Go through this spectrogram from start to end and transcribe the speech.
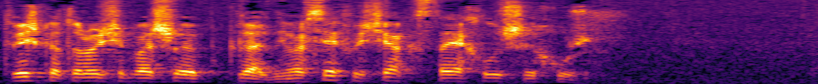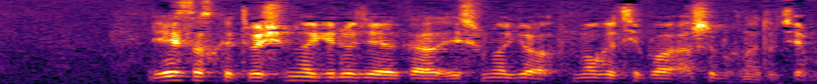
Это вещь, которая очень большой взгляд. Не во всех вещах стоях лучше и хуже. Есть, так сказать, очень многие люди, ка- есть много, много типа ошибок на эту тему.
